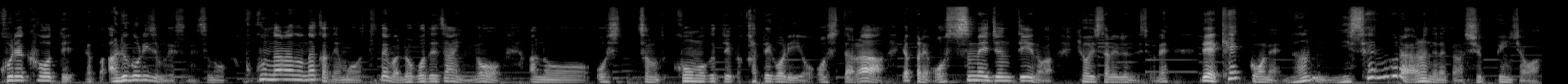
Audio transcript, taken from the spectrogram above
攻略法ってやっぱアルゴリズムですね。その、ここならの中でも、例えばロゴデザインを、あの、押し、その項目っていうかカテゴリーを押したら、やっぱね、おすすめ順っていうのが表示されるんですよね。で、結構ね、なん、2000ぐらいあるんじゃないかな、出品者は。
